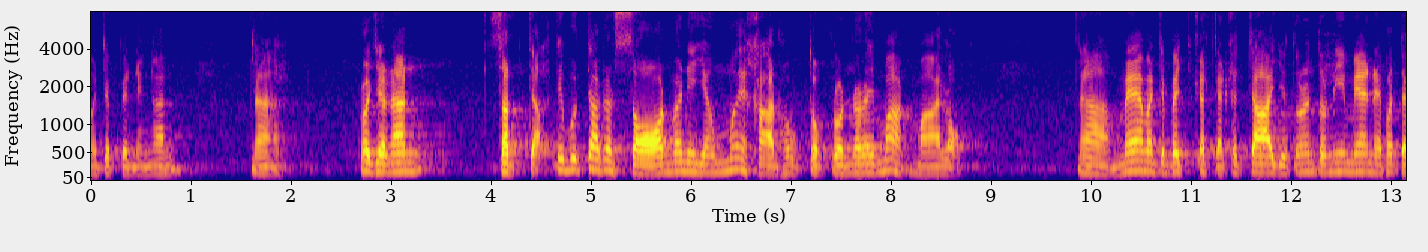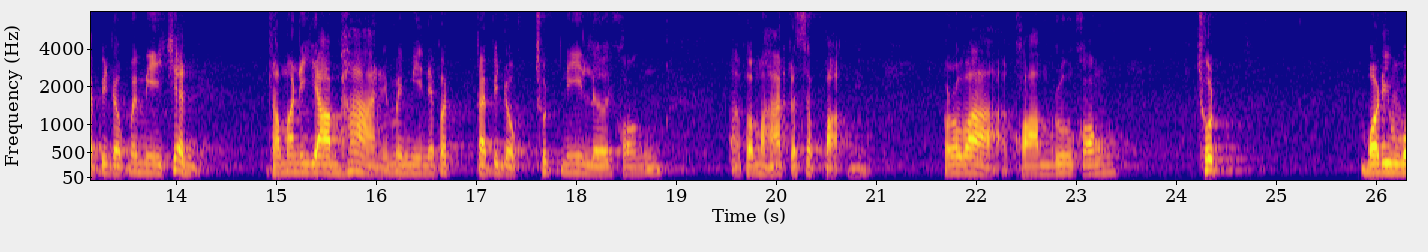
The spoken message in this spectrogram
มันจะเป็นอย่างนั้นนะเพราะฉะนั้นสัจจะที่พุทธเจ้าท่านสอนไว้นี่ยังไม่ขาดหกตกหล่นอะไรมากมายหรอกนะแม้มันจะไปกระจัดกระจายอยู่ตรงนั้นตรงนี้แม้ในพระไตรปิฎกไม่มี เช่น ธรรมนิยามห้าเนี่ยไม่มีในพระ ตรปิฎกชุดนี้เลยของพระมหากัสสปะนี่เพราะว่าความรู้ของชุดบริว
